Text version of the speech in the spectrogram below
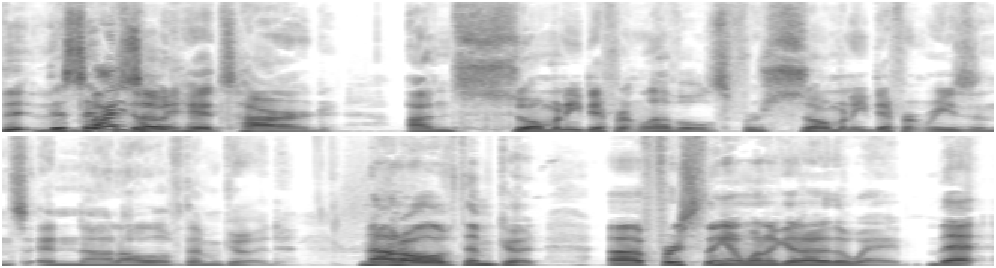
Th- this the episode way- hits hard on so many different levels for so many different reasons, and not all of them good. Not all of them good. Uh, first thing I want to get out of the way that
